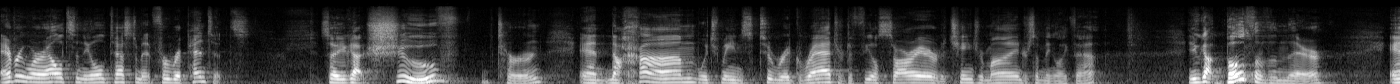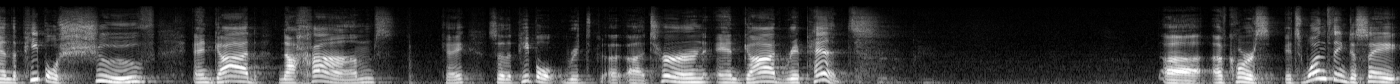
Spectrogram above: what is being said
everywhere else in the Old Testament for repentance. So you've got shuv, turn, and nacham, which means to regret or to feel sorry or to change your mind or something like that. You've got both of them there. And the people shuv and God nachams, okay? So the people re- uh, uh, turn and God repents. Uh, of course, it's one thing to say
